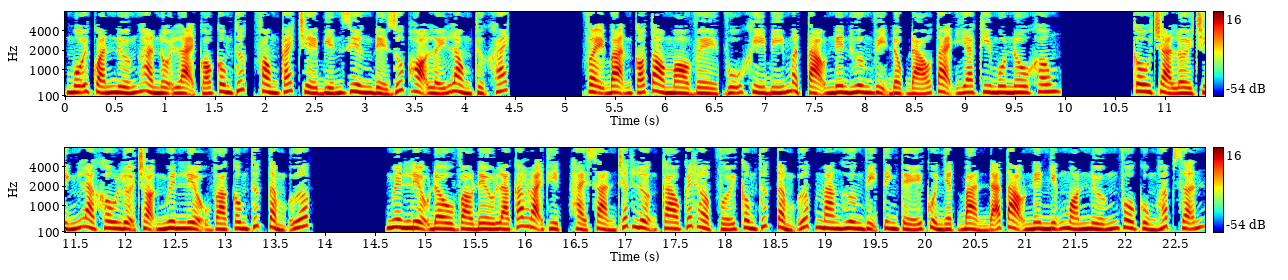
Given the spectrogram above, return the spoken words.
Mỗi quán nướng Hà Nội lại có công thức, phong cách chế biến riêng để giúp họ lấy lòng thực khách. Vậy bạn có tò mò về vũ khí bí mật tạo nên hương vị độc đáo tại Yakimono không? Câu trả lời chính là khâu lựa chọn nguyên liệu và công thức tẩm ướp. Nguyên liệu đầu vào đều là các loại thịt, hải sản chất lượng cao kết hợp với công thức tẩm ướp mang hương vị tinh tế của Nhật Bản đã tạo nên những món nướng vô cùng hấp dẫn.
